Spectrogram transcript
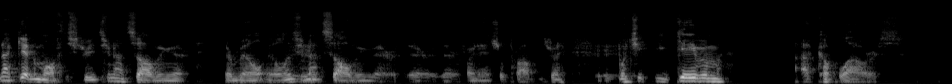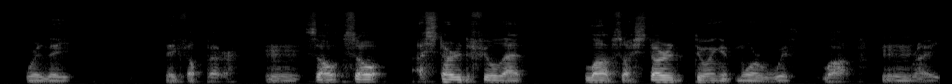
not getting them off the streets. You're not solving their, their mental illness. Mm-hmm. You're not solving their, their, their financial problems, right? Mm-hmm. But you, you gave them a couple hours where they, they felt better. Mm-hmm. So, so I started to feel that love. So I started doing it more with love, mm-hmm. right?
